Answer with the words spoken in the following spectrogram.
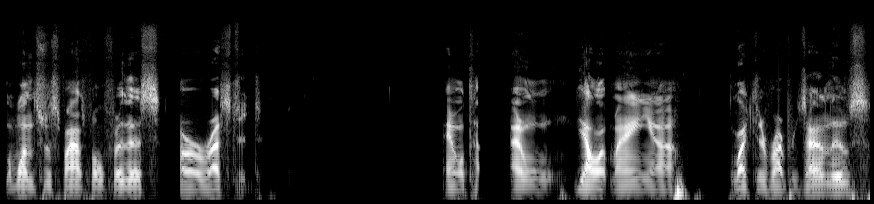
the ones responsible for this are arrested. I will t- I will yell at my uh, elected representatives.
